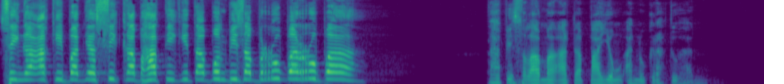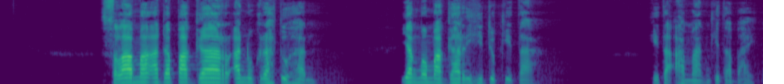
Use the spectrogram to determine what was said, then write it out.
sehingga akibatnya sikap hati kita pun bisa berubah-ubah. Tapi selama ada payung anugerah Tuhan, selama ada pagar anugerah Tuhan yang memagari hidup kita, kita aman, kita baik.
